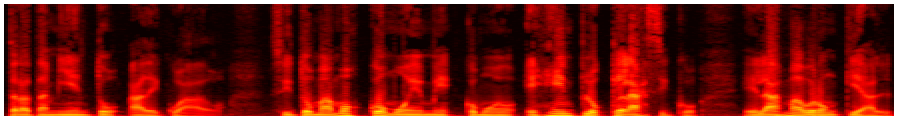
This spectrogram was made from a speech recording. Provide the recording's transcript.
tratamiento adecuado. Si tomamos como, como ejemplo clásico el asma bronquial,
